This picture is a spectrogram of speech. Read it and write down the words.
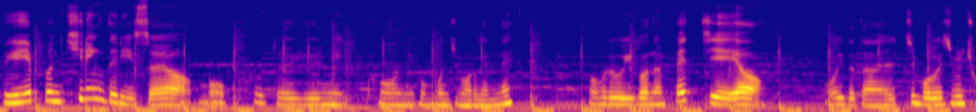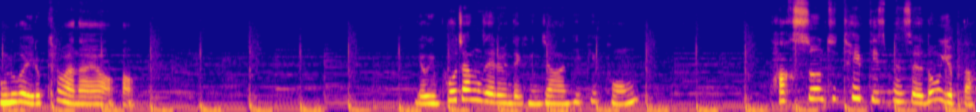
되게 예쁜 키링들이 있어요. 뭐 푸드, 유니콘 이건 뭔지 모르겠네. 어, 그리고 이거는 배지예요. 어디다 달지 모르겠지만 종류가 이렇게 많아요. 어. 여긴 포장 재료인데 굉장한 히피풍. 닥스온트 테이프 디스펜서에 너무 귀엽다.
